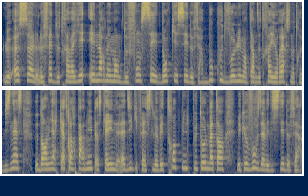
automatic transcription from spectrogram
le hustle, le fait de travailler énormément, de foncer, d'encaisser, de faire beaucoup de volume en termes de travail horaire sur notre business, de dormir 4 heures par nuit parce qu'Aïne a dit qu'il fallait se lever 30 minutes plus tôt le matin, mais que vous, vous avez décidé de faire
